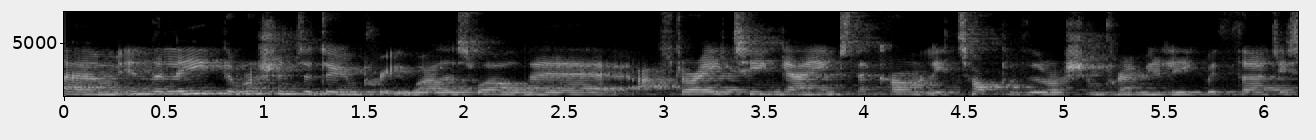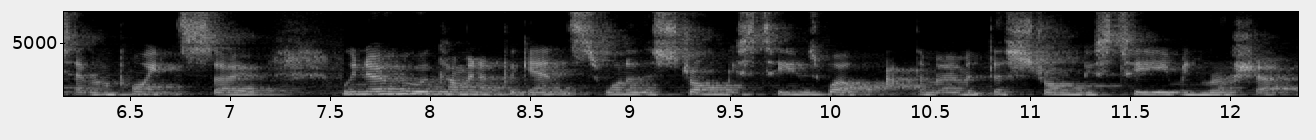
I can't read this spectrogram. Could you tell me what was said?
Um, in the league, the Russians are doing pretty well as well. They're after 18 games, they're currently top of the Russian Premier League with 37 points. So we know who we're coming up against. One of the strongest teams, well, at the moment, the strongest team in Russia.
